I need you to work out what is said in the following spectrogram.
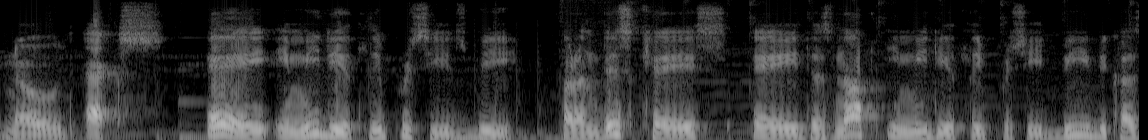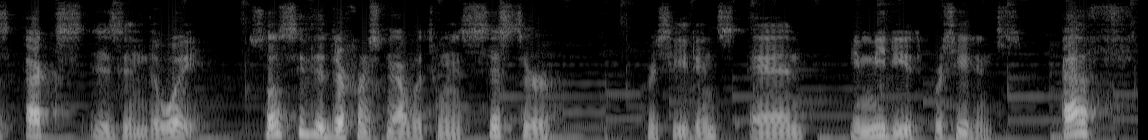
node X, A immediately precedes B. But in this case, A does not immediately precede B because X is in the way. So let's see the difference now between sister precedence and immediate precedence. F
